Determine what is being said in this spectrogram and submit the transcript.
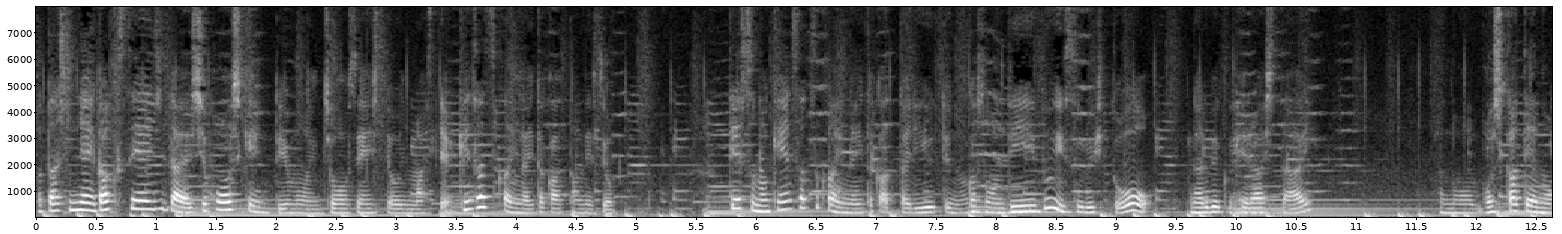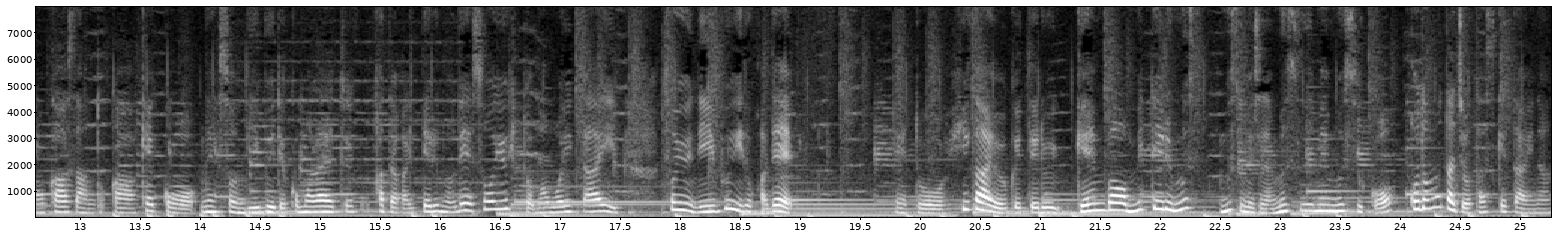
私ね学生時代司法試験というものに挑戦しておりまして検察官になりたかったんですよ。でその検察官になりたかった理由っていうのがその DV する人をなるべく減らしたい。あの母子家庭のお母さんとか結構ねその DV で困られてる方がいてるのでそういう人を守りたい。そういう DV とかで、えーと、被害を受けてる現場を見てる娘じゃない娘息子子供たちを助けたいなっ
